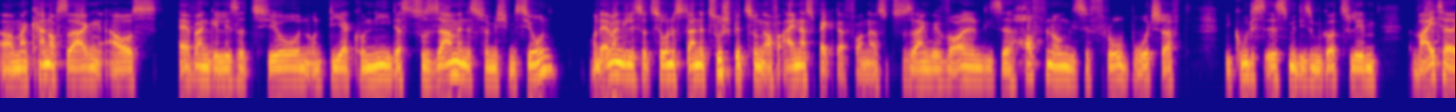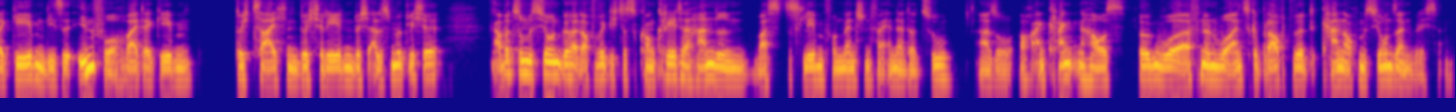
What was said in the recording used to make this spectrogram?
Äh, man kann auch sagen aus Evangelisation und Diakonie. Das zusammen ist für mich Mission. Und Evangelisation ist dann eine Zuspitzung auf einen Aspekt davon. Also zu sagen, wir wollen diese Hoffnung, diese frohe Botschaft, wie gut es ist, mit diesem Gott zu leben, weitergeben, diese Info auch weitergeben, durch Zeichen, durch Reden, durch alles Mögliche. Aber zur Mission gehört auch wirklich das konkrete Handeln, was das Leben von Menschen verändert dazu. Also auch ein Krankenhaus irgendwo eröffnen, wo eins gebraucht wird, kann auch Mission sein, würde ich sagen.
